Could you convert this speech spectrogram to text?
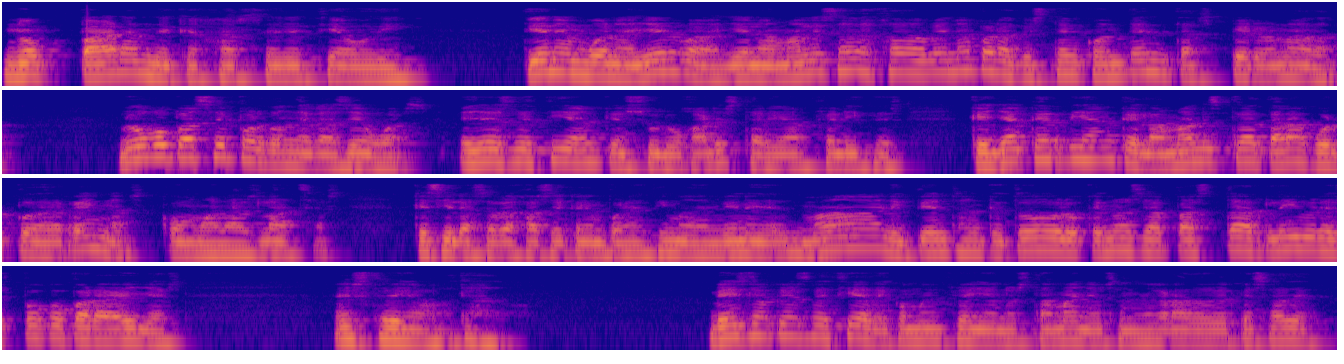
No paran de quejarse, decía Udi. Tienen buena hierba y el ama les ha dejado avena para que estén contentas, pero nada. Luego pasé por donde las yeguas. Ellas decían que en su lugar estarían felices, que ya querrían que la mal les tratara cuerpo de reinas, como a las lachas, que si las ovejas se creen por encima del bien y del mal y piensan que todo lo que no sea pastar libre es poco para ellas. Estoy agotado. ¿Veis lo que os decía de cómo influyen los tamaños en el grado de pesadez?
